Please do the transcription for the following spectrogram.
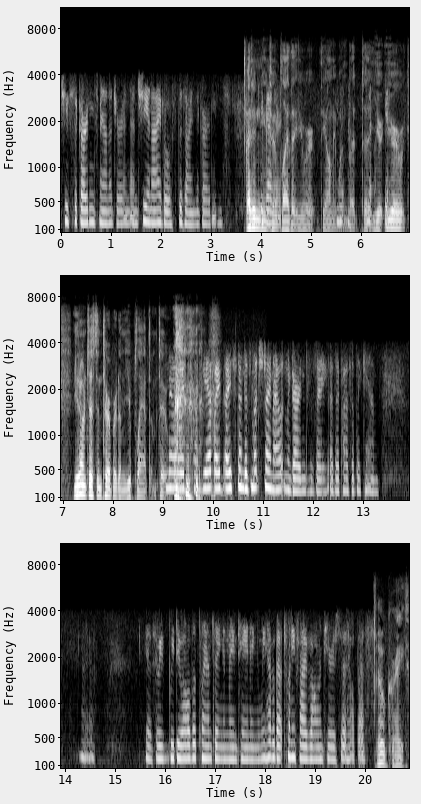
She's the gardens manager, and, and she and I both design the gardens. I didn't mean to imply that you were the only one but uh, No, you're, yeah. you're you don't just interpret them you plant them too. No, it's, yep. I, I spend as much time out in the gardens as I as I possibly can. Uh, yeah, so we we do all the planting and maintaining, and we have about 25 volunteers that help us. oh great.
